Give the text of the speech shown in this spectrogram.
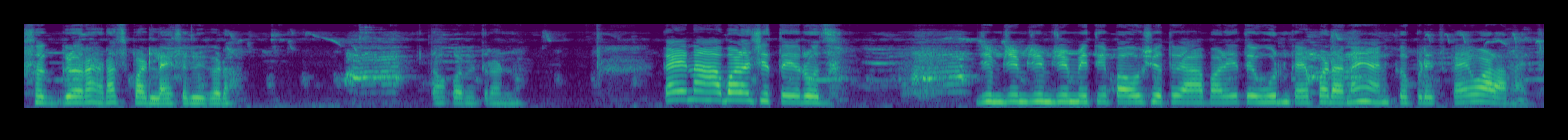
सगळं राहाडाच पडला आहे सगळीकडं. तर हो का मित्रांनो? काय ना आबाळच येते रोज. झिम झिम झिम झिम येते पाऊस येतोय आबाळ येते ऊन काय पडा नाही आणि कपडे काय वाळा नाहीत.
